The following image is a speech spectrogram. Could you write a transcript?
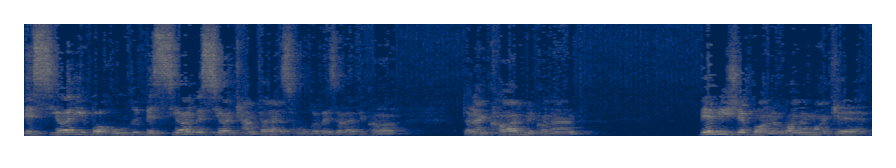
بسیاری با حقوق بسیار بسیار کمتر از حقوق وزارت کار دارن کار می‌کنند. به ویژه بانوان ما که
